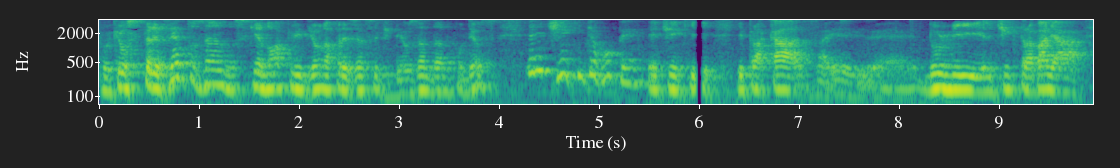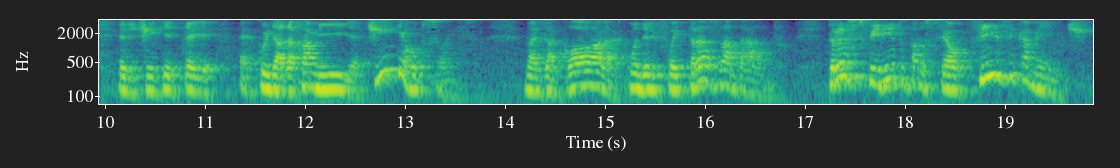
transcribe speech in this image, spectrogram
Porque os 300 anos que Enoque viveu na presença de Deus, andando com Deus, ele tinha que interromper, ele tinha que ir para casa, ele, é, dormir, ele tinha que trabalhar, ele tinha que ter, é, cuidar da família, tinha interrupções. Mas agora, quando ele foi trasladado, transferido para o céu fisicamente,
